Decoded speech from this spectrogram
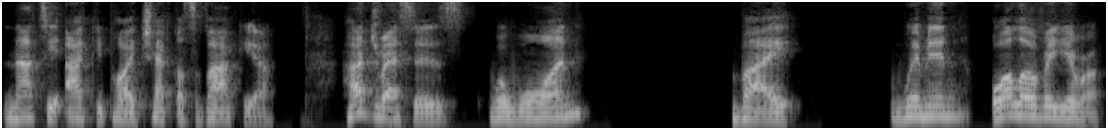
Nazi occupied Czechoslovakia. Her dresses were worn by women all over Europe.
